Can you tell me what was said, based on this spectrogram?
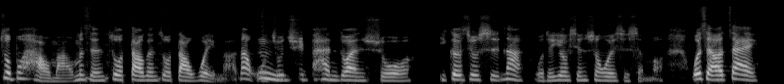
做不好嘛，我们只能做到跟做到位嘛。那我就去判断说，嗯、一个就是那我的优先顺位是什么？我只要在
